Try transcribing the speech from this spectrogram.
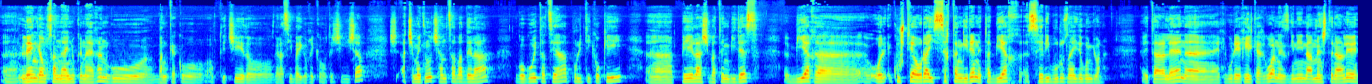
lehen gauzan nahi nukena egan, gu eh, bankako autetxi edo garazi baigorriko autetxi gisa, atxe maiten dut, xantza bat dela, gogoetatzea politikoki, uh, eh, PLH baten bidez, biar uh, or, kustea orai zertan giren eta biar zeri buruz nahi dugun joan. Eta lehen, uh, gure erri ez ginen amensten ale,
